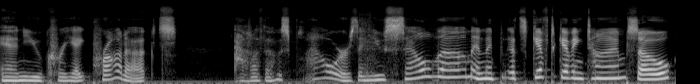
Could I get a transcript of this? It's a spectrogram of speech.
and you create products out of those flowers and you sell them and it's gift giving time so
